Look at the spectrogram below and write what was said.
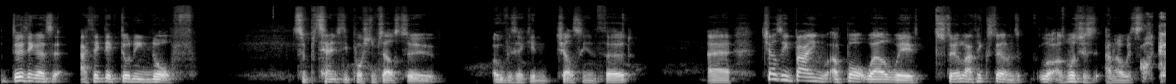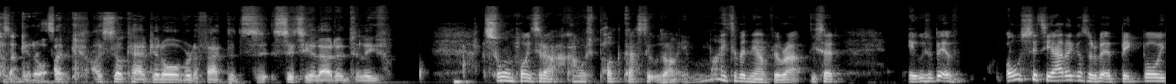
the other thing is, I think they've done enough to potentially push themselves to overtaking Chelsea in third. Uh, Chelsea buying have bought well with Sterling. I think Sterling's look as much as I know it's. I can't get over. I, I still can't get over the fact that City allowed him to leave. someone pointed out, I can't which podcast it was on. It might have been the Anfield Wrap. They said it was a bit of old City arrogance or a bit of big boy,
